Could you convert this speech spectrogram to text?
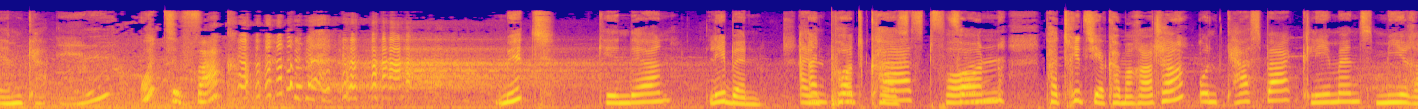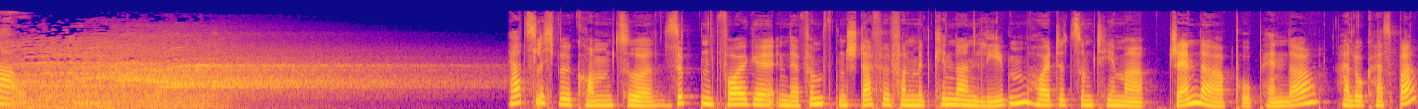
MKL? What the fuck? Mit Kindern leben. Ein, Podcast von Patricia Kamerata und Caspar Clemens Mirau. Herzlich willkommen zur siebten Folge in der fünften Staffel von Mit Kindern leben. Heute zum Thema Gender Popenda. Hallo Kaspar.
